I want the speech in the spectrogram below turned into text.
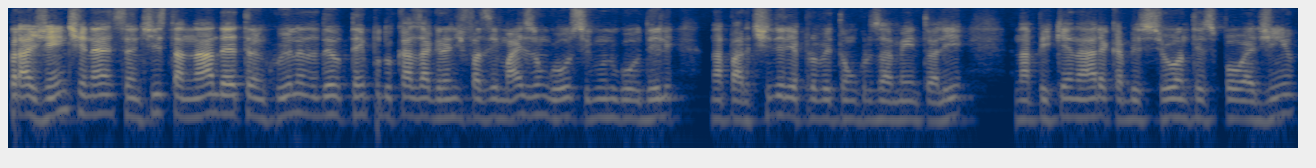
pra gente, né, Santista, nada é tranquilo. Ainda deu tempo do Casagrande fazer mais um gol, o segundo gol dele na partida. Ele aproveitou um cruzamento ali na pequena área, cabeceou, antecipou o Edinho.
